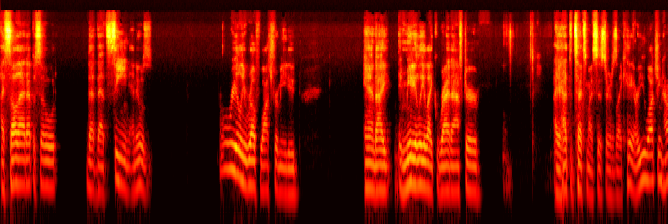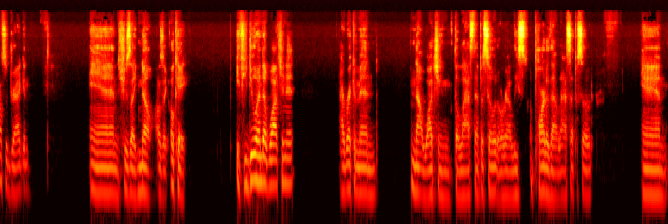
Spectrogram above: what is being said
I saw that episode, that that scene, and it was really rough watch for me, dude. And I immediately, like right after, I had to text my sister. It's like, "Hey, are you watching House of Dragon?" And she's like, "No." I was like, "Okay, if you do end up watching it, I recommend not watching the last episode or at least a part of that last episode." And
